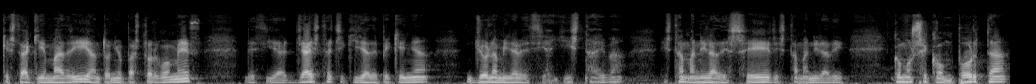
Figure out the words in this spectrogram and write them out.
que está aquí en Madrid, Antonio Pastor Gómez, decía, ya esta chiquilla de pequeña, yo la miraba y decía, ¿y esta Eva? Esta manera de ser, esta manera de cómo se comporta.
